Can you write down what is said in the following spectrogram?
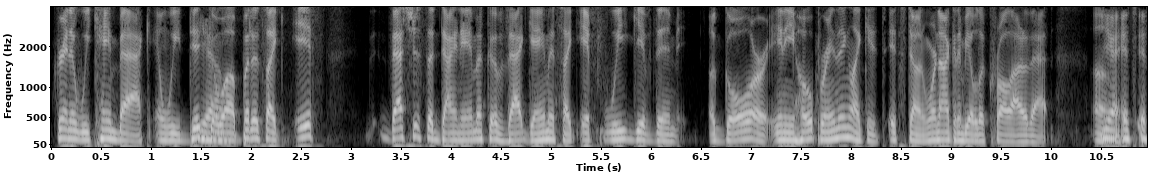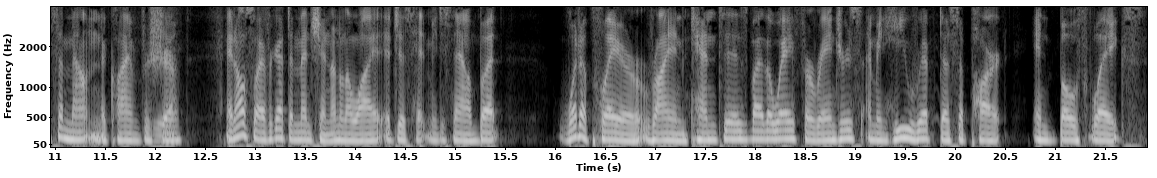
Granted, we came back and we did go up, but it's like if that's just the dynamic of that game. It's like if we give them a goal or any hope or anything, like it, it's done. We're not going to be able to crawl out of that. Um, yeah, it's it's a mountain to climb for sure. And also, I forgot to mention. I don't know why it just hit me just now, but what a player Ryan Kent is, by the way, for Rangers. I mean, he ripped us apart in both legs.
